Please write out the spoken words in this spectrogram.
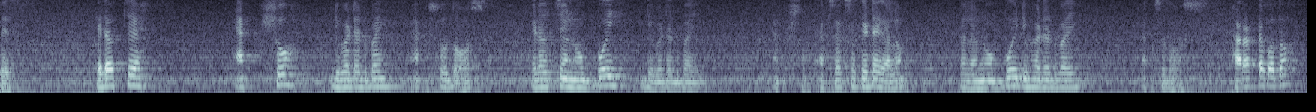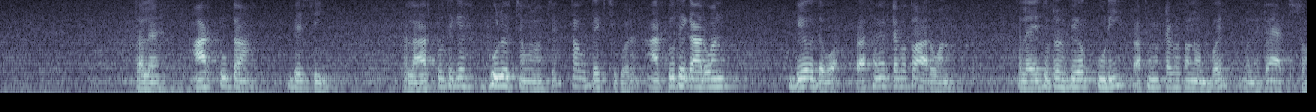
বেশ। এটা হচ্ছে একশো ডিভাইডেড বাই একশো দশ। এটা হচ্ছে নব্বই ডিভাইডেড বাই একশো। একশো একশো কেটে গেল। তাহলে নব্বই ডিভাইডেড বাই একশো দশ। ফারাকটা কত? তাহলে আর টুটা বেশি। তাহলে আর টু থেকে ভুল হচ্ছে মনে হচ্ছে, তাও দেখছি করে আর টু থেকে আর ওয়ান বিয়োগ দেবো। প্রাথমিকটা কত? R one. তাহলে এই দুটোর বিয়োগ কুড়ি, প্রাথমিকটা কত? নব্বই গণিত একশো।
